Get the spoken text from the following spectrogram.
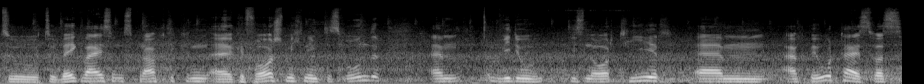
zu, zu Wegweisungspraktiken äh, geforscht. Mich nimmt es Wunder, ähm, wie du diesen Ort hier ähm, auch beurteilst, was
